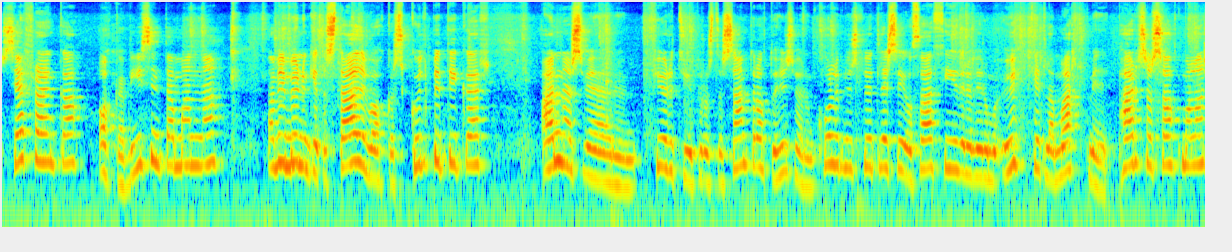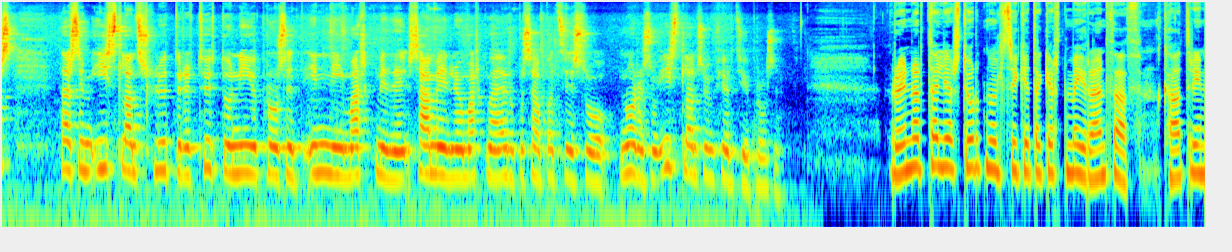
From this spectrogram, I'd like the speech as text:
sérfræðinga, okkar vísindamanna að við munum geta staðið við okkar skuldbyttingar annars við erum 40% samdrátt og hins vegar um kólefnislutleysi og það þýðir að við erum að uppfylla markmið Parísarsáttmálans þar sem Íslands hlutur er 29% inn í markmiði, sameinlegu markmiði Europasambatsins og Norris og Íslands um 40%. Raunar telja stjórnvöldsi geta gert meira en það. Katrín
